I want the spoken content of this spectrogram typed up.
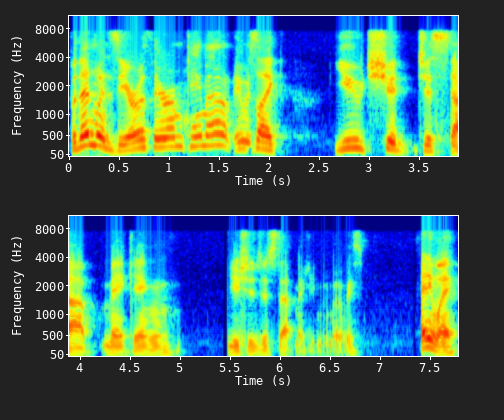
But then when Zero Theorem came out, it was like you should just stop making you should just stop making the movies. Anyway,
